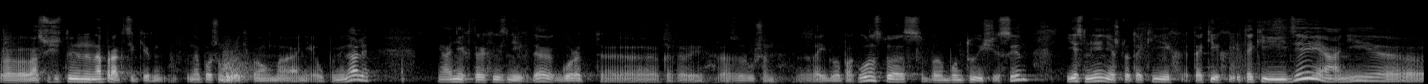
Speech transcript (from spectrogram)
э, осуществлены на практике. На прошлом уроке, по-моему, они упоминали о некоторых из них, да, город, э, который разрушен за идолопоклонство, бунтующий сын, есть мнение, что таких, таких, такие идеи, они, э,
